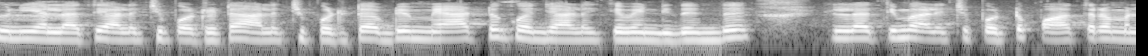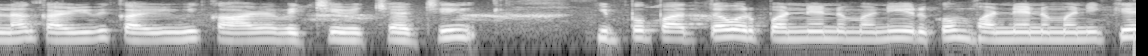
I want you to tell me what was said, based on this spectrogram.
துணி எல்லாத்தையும் அழைச்சி போட்டுட்டு அழைச்சி போட்டுட்டு அப்படியே மேட்டும் கொஞ்சம் அழைக்க வேண்டியது இருந்து எல்லாத்தையுமே அழைச்சி போட்டு பாத்திரமெல்லாம் கழுவி கழுவி காய வச்சு வச்சாச்சு. இப்போ பார்த்தா ஒரு பன்னெண்டு மணி இருக்கும். பன்னெண்டு மணிக்கு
